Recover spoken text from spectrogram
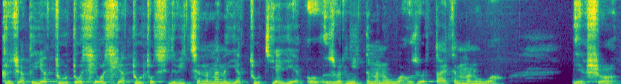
кричати Я тут, ось, ось я тут, ось дивіться на мене, я тут, я є. О, зверніть на мене увагу, звертайте на мене увагу. Якщо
